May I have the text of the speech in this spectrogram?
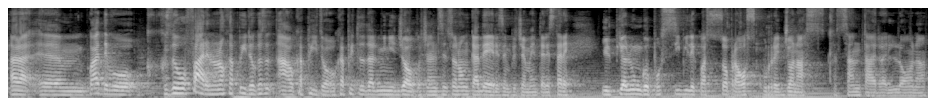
Allora, ehm, qua devo... Cosa devo fare? Non ho capito, cosa... Ah, ho capito, ho capito dal minigioco, cioè nel senso non cadere, semplicemente restare il più a lungo possibile qua sopra, oh scurreggiona, santa rellona.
